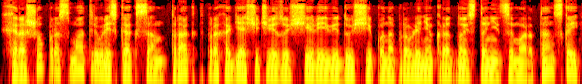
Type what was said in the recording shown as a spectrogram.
хорошо просматривались как сам тракт, проходящий через ущелье ведущий по направлению к родной станице Мартанской,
